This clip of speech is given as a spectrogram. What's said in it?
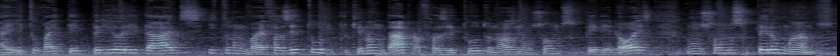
Aí tu vai ter prioridades e tu não vai fazer tudo, porque não dá para fazer tudo. Nós não somos super-heróis, não somos super-humanos.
